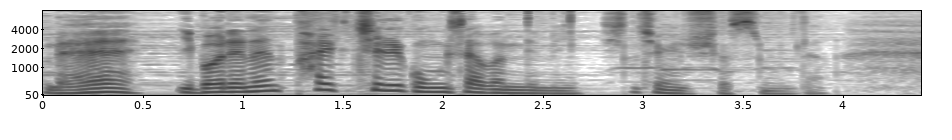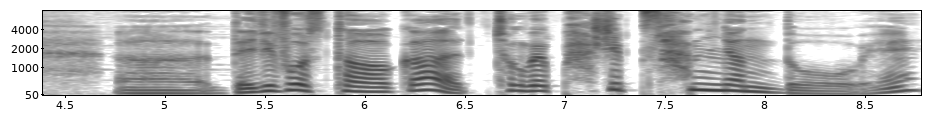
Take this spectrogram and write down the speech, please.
네, 이번에는 8704번님이 신청해 주셨습니다. 어, 데이비 포스터가 1983년도에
